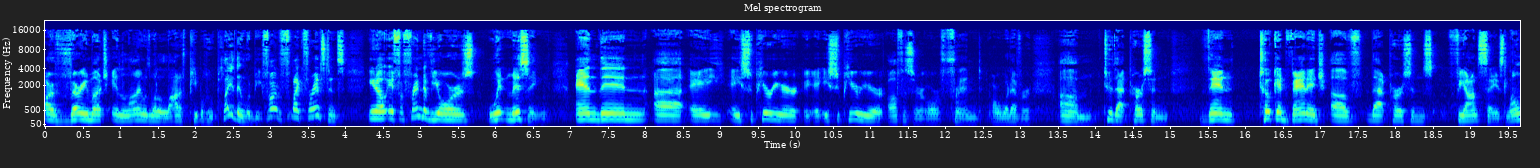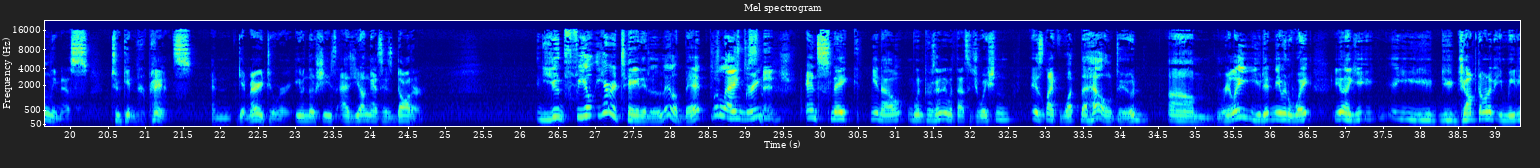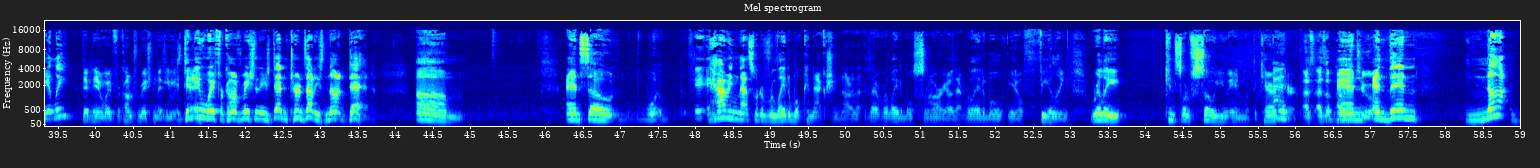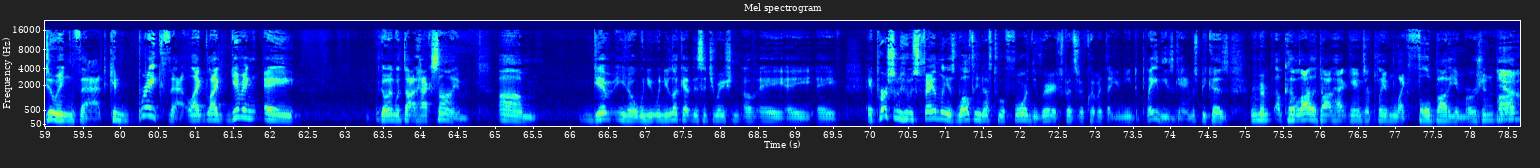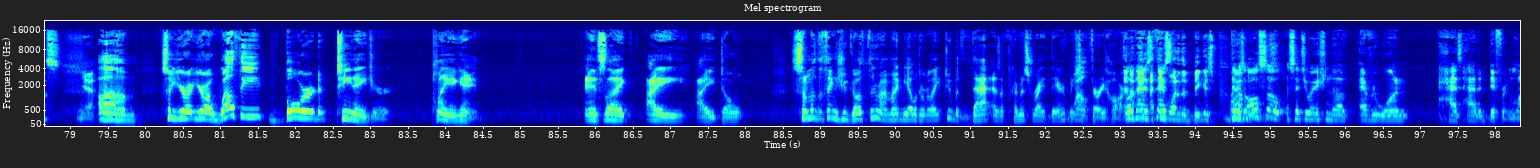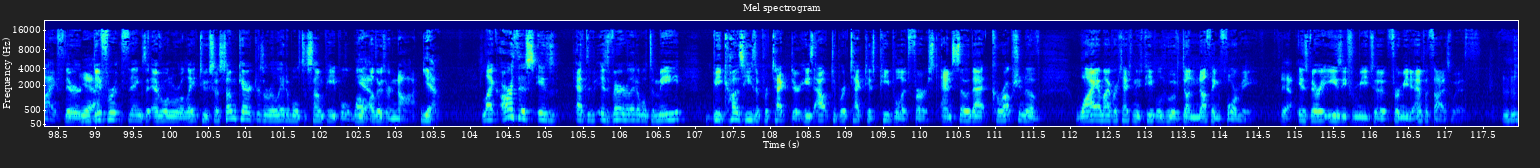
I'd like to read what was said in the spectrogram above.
are very much in line with what a lot of people who play them would be. For, like, for instance, you know, if a friend of yours went missing, and then uh, a a superior a, a superior officer or friend or whatever um, to that person, then took advantage of that person's fiance's loneliness to get in her pants and get married to her, even though she's as young as his daughter. You'd feel irritated a little bit, a little angry. smidge And Snake, you know, when presented with that situation, is like, "What the hell, dude? Um, really? You didn't even wait? You know, you you you jumped on it immediately? Didn't even wait for confirmation that he was dead. Didn't dead. even wait for confirmation that he's dead? And turns out he's not dead. Um, and so w- it- having that sort of relatable connection or that, that relatable scenario, that relatable you know feeling, really can sort of sew you in with the character as, as opposed and to and then not doing that can break that like like giving a going with dot hack sign um give you know when you when you look at the situation of a a a a person whose family is wealthy enough to afford the very expensive equipment that you need to play these games because remember because a lot of the dot hack games are played in like full body immersion pods yeah. um, so you're you're a wealthy, bored teenager playing a game, and it's like I I don't. Some of the things you go through, I might be able to relate to, but that as a premise right there makes Well, it very hard. and Well, I, I there's- think one of the biggest problems There's also a situation of everyone has had a different life. There are Yeah. different things that everyone will relate to. So some characters are relatable to some people while Yeah. others are not. yeah, Like Arthas is at the, is very relatable to me because he's a protector. He's out to protect his people at first, and so that corruption of why am I protecting these people who have done nothing for me Yeah. is very easy for me to for me to empathize with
